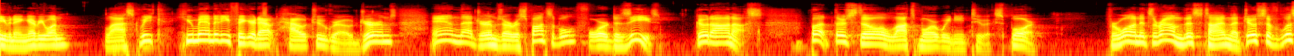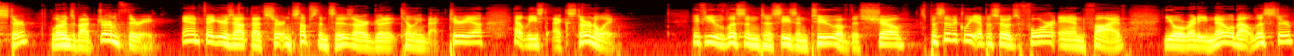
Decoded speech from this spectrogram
evening, everyone. Last week, humanity figured out how to grow germs, and that germs are responsible for disease. Good on us. But there's still lots more we need to explore. For one, it's around this time that Joseph Lister learns about germ theory and figures out that certain substances are good at killing bacteria, at least externally. If you've listened to season 2 of this show, specifically episodes 4 and 5, you already know about Lister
